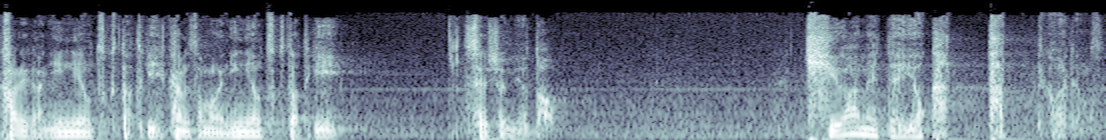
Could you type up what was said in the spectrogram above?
彼が人間を作った時神様が人間を作った時聖書を見ると極めてよかったって書いてます。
